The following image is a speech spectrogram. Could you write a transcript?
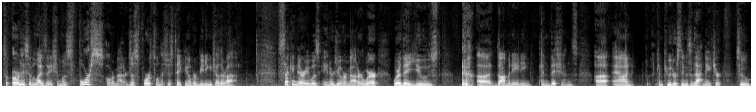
So early civilization was force over matter, just forcefulness, just taking over, beating each other up. Secondary was energy over matter where, where they used uh, dominating conditions uh, and computers, things of that nature to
